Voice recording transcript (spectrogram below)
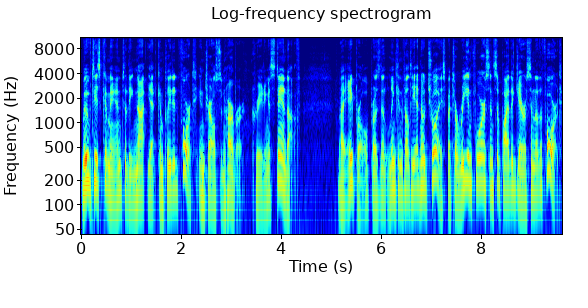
moved his command to the not yet completed fort in Charleston Harbor, creating a standoff. By April, President Lincoln felt he had no choice but to reinforce and supply the garrison of the fort,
